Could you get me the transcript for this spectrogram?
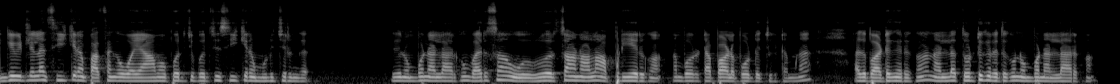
எங்கள் வீட்டிலலாம் சீக்கிரம் பசங்க ஓயாமல் பொரித்து பொரித்து சீக்கிரம் முடிச்சிருங்க. இது ரொம்ப நல்லாயிருக்கும் வருஷம் ஒரு வருஷம் ஆனாலும் அப்படியே இருக்கும். நம்ம ஒரு டப்பாவில் போட்டு வச்சுக்கிட்டோம்னா அது பாட்டுங்க இருக்கும். நல்லா தொட்டுக்கிறதுக்கும் ரொம்ப நல்லாயிருக்கும்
